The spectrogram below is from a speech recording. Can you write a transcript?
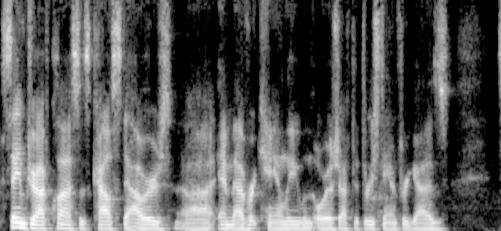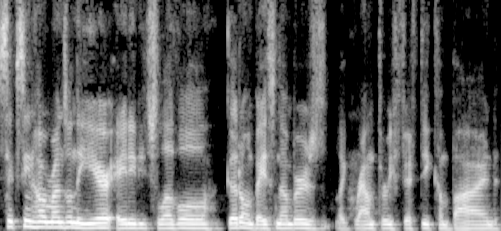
same draft class as Kyle Stowers uh, and Maverick Handley when the Orioles drafted three Stanford guys. 16 home runs on the year, eight at each level, good on base numbers, like round 350 combined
